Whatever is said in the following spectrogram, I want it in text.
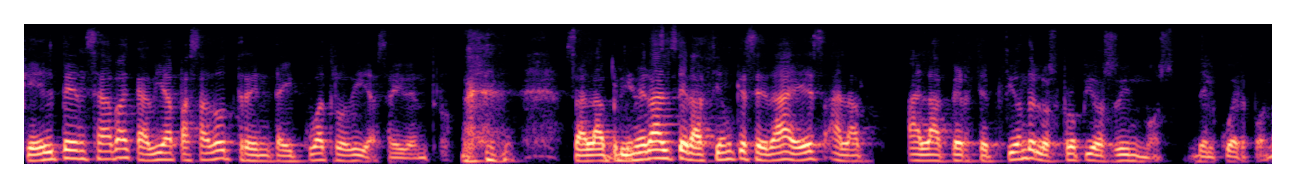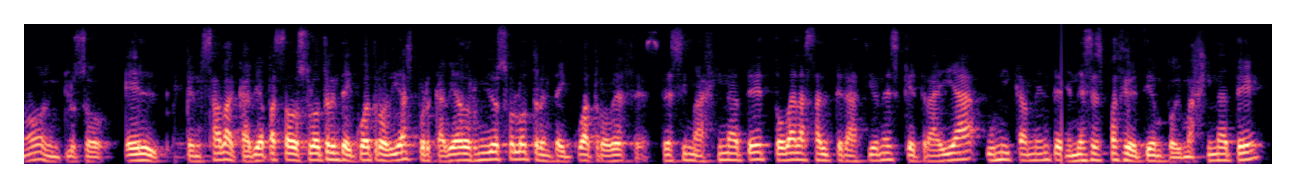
que él pensaba que había pasado 34 días ahí dentro. o sea, la primera alteración que se da es a la a la percepción de los propios ritmos del cuerpo, ¿no? Incluso él pensaba que había pasado solo 34 días porque había dormido solo 34 veces. Entonces imagínate todas las alteraciones que traía únicamente en ese espacio de tiempo. Imagínate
